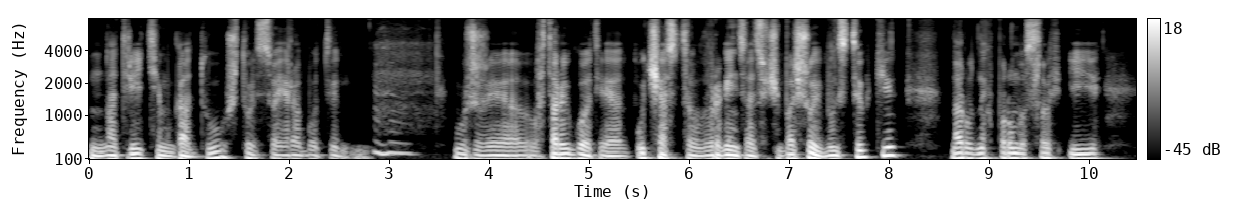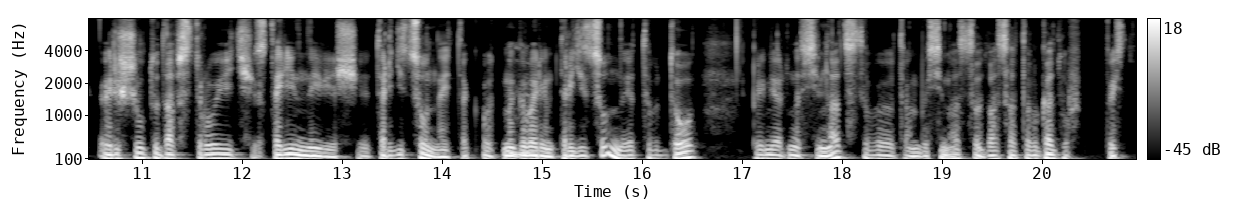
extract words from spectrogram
на третьем году, что ли, своей работы Мгм. уже во второй год я участвовал в организации очень большой выставки народных промыслов и решил туда встроить старинные вещи, традиционные. Так вот мы Мгм. говорим традиционные, это до примерно 17 там, 18 20 годов. То есть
